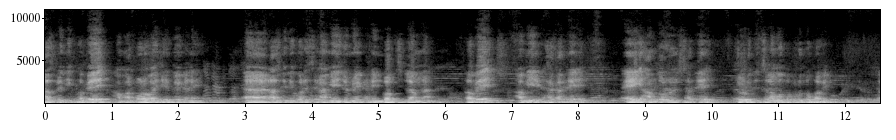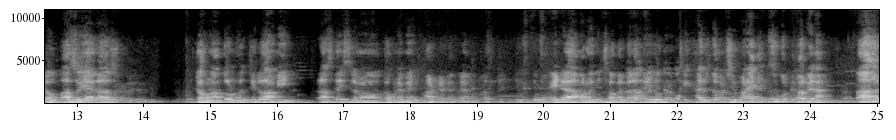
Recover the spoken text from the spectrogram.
রাজনৈতিকভাবে আমার বড় ভাই যেহেতু এখানে রাজনীতি করেছেন, আমি এই জন্য এখানে ইনভলভ ছিলাম না। তবে আমি ঢাকাতে এই আন্দোলনের সাথে জড়িত ছিলাম ওতপ্রোতভাবে। এবং পাঁচই আগস্ট যখন আন্দোলন হচ্ছিল, আমি রাস্তায় ছিলাম, তখন আমি হার্ট অ্যাটাক এটা আমার ওই দিন সকালবেলা, যাই হোক খালিদুজ্জামান শিরপান একা কিছু করতে পারবে না। তার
